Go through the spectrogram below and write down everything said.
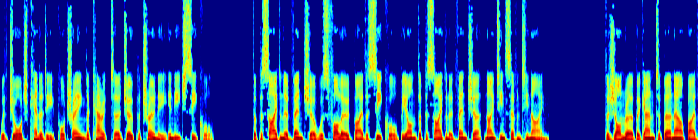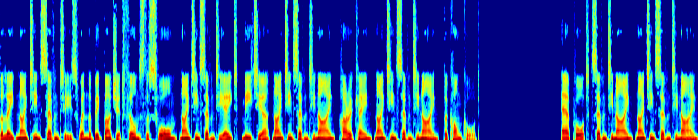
with George Kennedy portraying the character Joe Patroni in each sequel. The Poseidon Adventure was followed by the sequel Beyond the Poseidon Adventure 1979. The genre began to burn out by the late 1970s when the big-budget films The Swarm 1978, Meteor 1979, Hurricane 1979, The Concorde Airport 79 1979,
